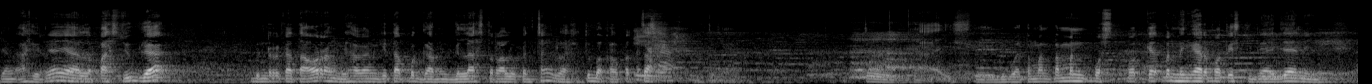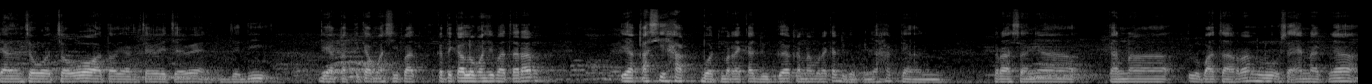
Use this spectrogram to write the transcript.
Yang akhirnya ya lepas juga bener kata orang misalkan kita pegang gelas terlalu kencang gelas itu bakal pecah. Iya. tuh guys nih buat teman-teman post podcast pendengar podcast gini aja nih yang cowok-cowok atau yang cewek-cewek. Jadi ya ketika masih ketika lo masih pacaran ya kasih hak buat mereka juga karena mereka juga punya hak. Jangan rasanya karena lu pacaran lu seenaknya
